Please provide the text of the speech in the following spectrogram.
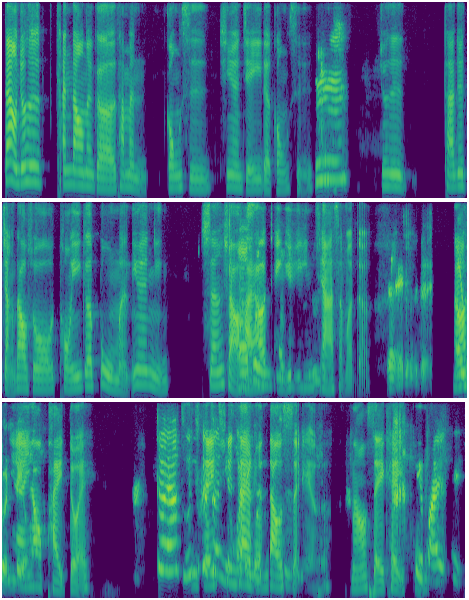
但我就是看到那个他们公司新垣结衣的公司，嗯，就是他就讲到说，同一个部门，因为你生小孩要请育婴假什么的，对对对，然后现在要排队。对啊，只是这个现在轮到谁了？然后谁可以？你怀孕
